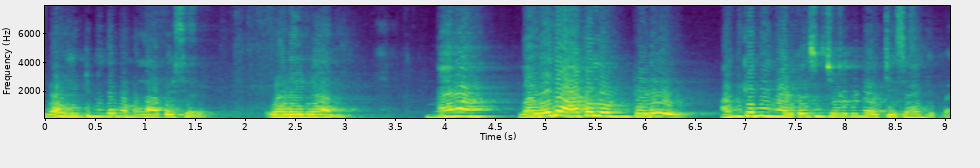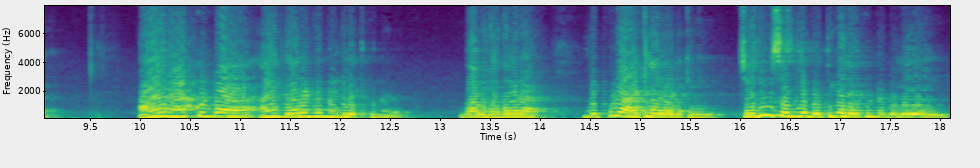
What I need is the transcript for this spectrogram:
వాళ్ళ ఇంటి ముందర మమ్మల్ని ఆపేశారు. వాడేడ్రా అని. మా వాడేదో ఆటల్లో ఉంటాడు. అందుకని నేను వాడి కోసం చూడకుండా వచ్చేసా అని చెప్పారు. ఆయన ఆడకుండా ఆయన దూరంలో మళ్ళీ వెతుకున్నారు. వాడు ఎదవరా? ఎప్పుడు ఆటలే వాడికి చదువు సరిగ్గా బొత్తిగా లేకుండా పోయాయి.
